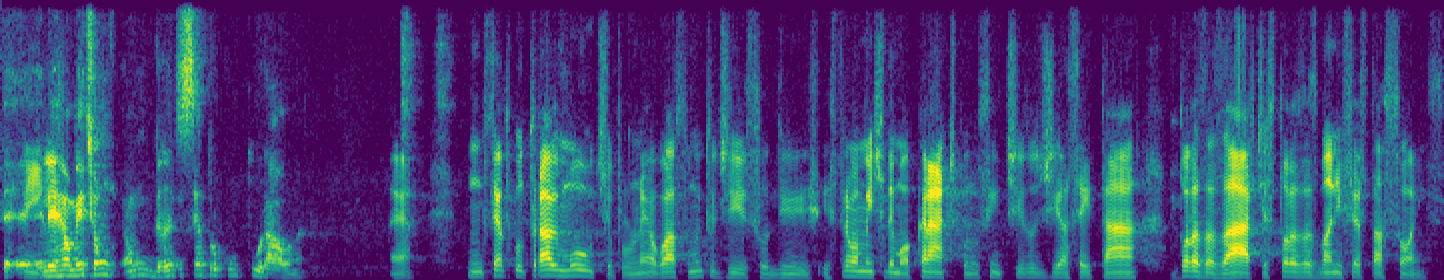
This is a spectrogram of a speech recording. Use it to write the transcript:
Sim. Ele realmente é um, é um grande centro cultural, né? É um centro cultural e múltiplo, né? Eu gosto muito disso, de extremamente democrático no sentido de aceitar todas as artes, todas as manifestações.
